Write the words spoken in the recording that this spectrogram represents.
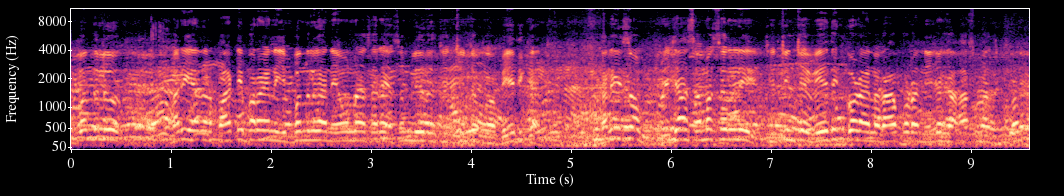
ఇబ్బందులు మరి ఏదైనా పార్టీ పరమైన ఇబ్బందులు కానీ ఏమన్నా సరే అసెంబ్లీలో చర్చించే ఒక వేదిక. కనీసం ప్రజా సమస్యల్ని చర్చించే వేదిక కూడా ఆయన రాకపోవడం నిజంగా ఆస్వాదించుకోవడం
